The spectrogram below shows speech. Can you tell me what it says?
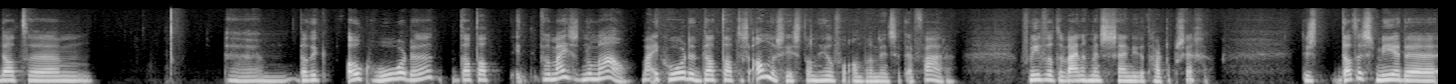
dat, um, dat ik ook hoorde dat dat. Voor mij is het normaal, maar ik hoorde dat dat dus anders is dan heel veel andere mensen het ervaren. Of in ieder geval dat er weinig mensen zijn die dat hardop zeggen. Dus dat is meer de.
